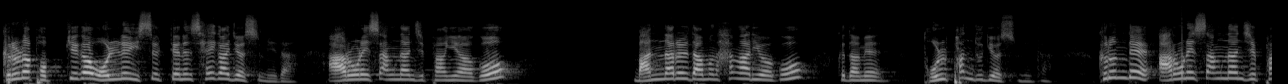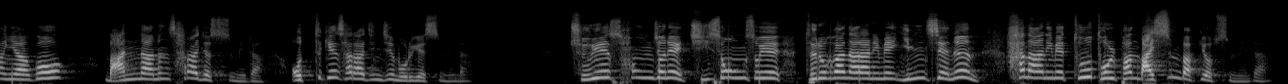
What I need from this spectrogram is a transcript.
그러나 법궤가 원래 있을 때는 세 가지였습니다. 아론의 쌍난 지팡이하고 만나를 담은 항아리하고 그 다음에 돌판 두 개였습니다. 그런데 아론의 쌍난 지팡이하고 만나는 사라졌습니다. 어떻게 사라진지 모르겠습니다. 주의 성전의 지성소에 들어간 하나님의 임재는 하나님의 두 돌판 말씀밖에 없습니다.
